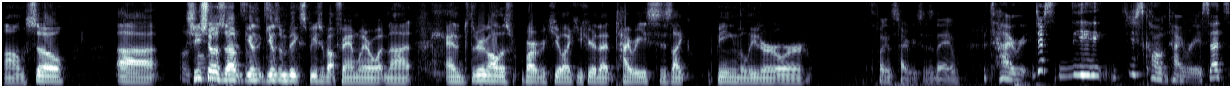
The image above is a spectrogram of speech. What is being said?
Um. So, uh, Oh, she shows up, gives gives them a big speech about family or whatnot, and during all this barbecue, like you hear that Tyrese is like being the leader, or what the fuck is Tyrese's name? Tyrese. Just he, just call him Tyrese. That's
